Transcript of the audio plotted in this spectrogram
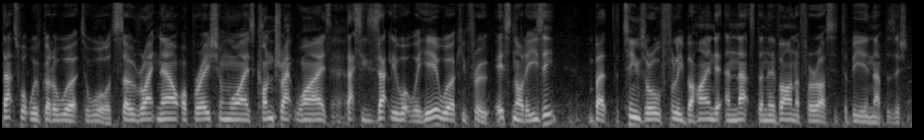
that's what we've got to work towards. So right now, operation-wise, contract-wise, Yeah. that's exactly what we're here working through. It's not easy, but the teams are all fully behind it, and that's the nirvana for us, is to be in that position.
